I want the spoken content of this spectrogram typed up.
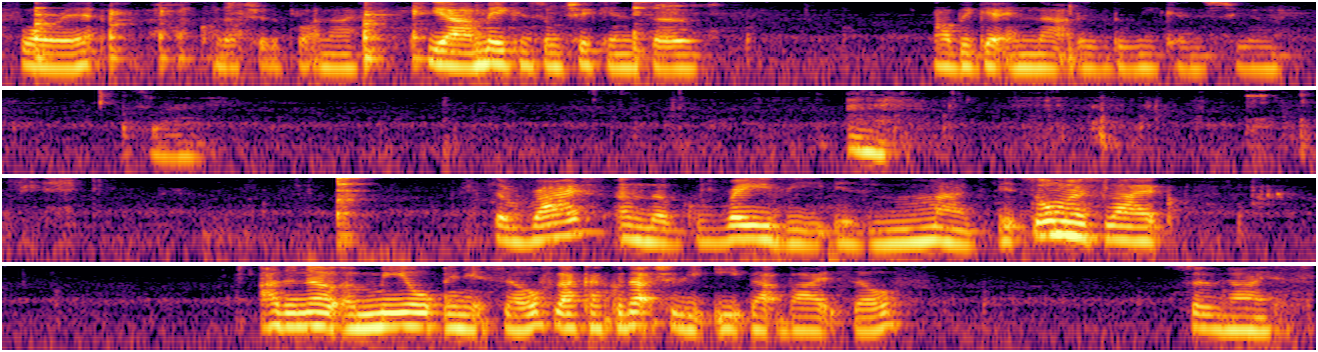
for it. God, I should have got a knife. Yeah, I'm making some chicken, so I'll be getting that over the weekend soon as well. Mm. The rice and the gravy is mad. It's almost like, I don't know, a meal in itself. Like I could actually eat that by itself. So nice.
